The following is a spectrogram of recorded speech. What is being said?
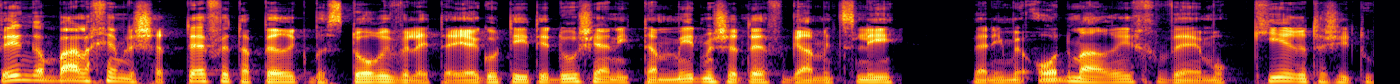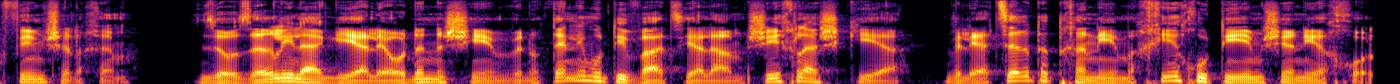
ואם גם בא לכם לשתף את הפרק בסטורי ולתייג אותי, תדעו שאני תמיד משתף גם אצלי, ואני מאוד מעריך ומוקיר את השיתופים שלכם. זה עוזר לי להגיע לעוד אנשים ונותן לי מוטיבציה להמשיך להשקיע ולייצר את התכנים הכי איכותיים שאני יכול.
